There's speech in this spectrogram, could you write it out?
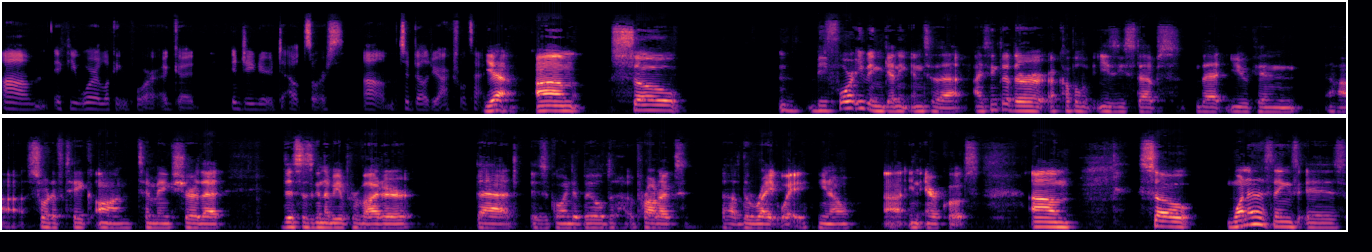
um, if you were looking for a good engineer to outsource um, to build your actual tech. Yeah. Um, so before even getting into that, I think that there are a couple of easy steps that you can uh, sort of take on to make sure that this is going to be a provider that is going to build a product uh, the right way, you know, uh, in air quotes. Um, so one of the things is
